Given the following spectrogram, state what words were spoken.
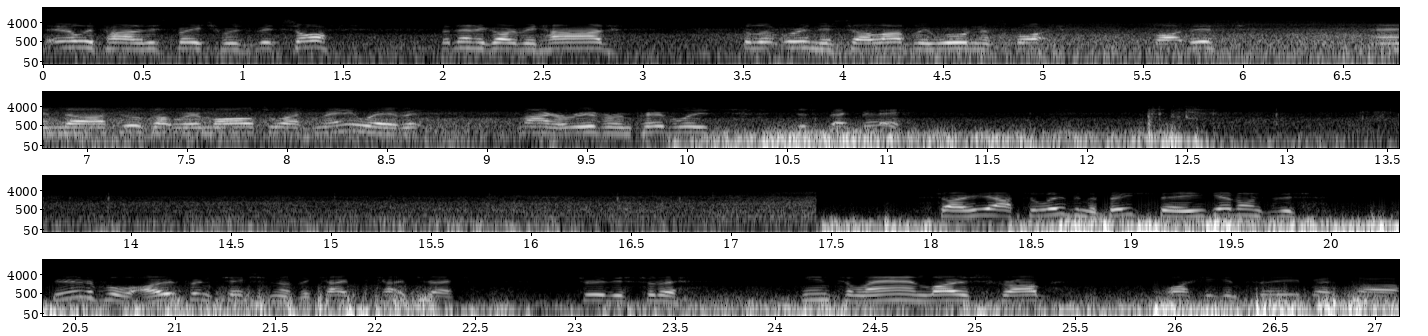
the early part of this beach was a bit soft, but then it got a bit hard. But look, we're in this uh, lovely wilderness spot like this, and uh, it feels like we're miles away from anywhere, but Margaret River and Prevelly's just back there. So here, after leaving the beach there, you get onto this beautiful open section of the Cape to Cape track through this sort of hinterland, low scrub, like you can see, but uh,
